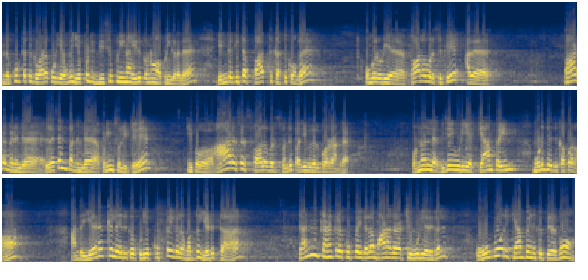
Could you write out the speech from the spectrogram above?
அந்த கூட்டத்துக்கு வரக்கூடியவங்க எப்படி டிசிப்ளினாக இருக்கணும் அப்படிங்கிறத எங்ககிட்ட பார்த்து கற்றுக்கோங்க உங்களுடைய ஃபாலோவர்ஸுக்கு அதை பாடம் எடுங்க லெசன் பண்ணுங்க அப்படின்னு சொல்லிட்டு இப்போது ஆர்எஸ்எஸ் ஃபாலோவர்ஸ் வந்து பதிவுகள் போடுறாங்க. ஒன்றும் இல்லை விஜயுடைய கேம்பெயின் முடிஞ்சதுக்கப்புறம் அந்த இடத்துல இருக்கக்கூடிய குப்பைகளை மட்டும் எடுத்தால் டன் கணக்கில் குப்பைகளை மாநகராட்சி ஊழியர்கள் ஒவ்வொரு கேம்பெயினுக்கு பிறகும்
